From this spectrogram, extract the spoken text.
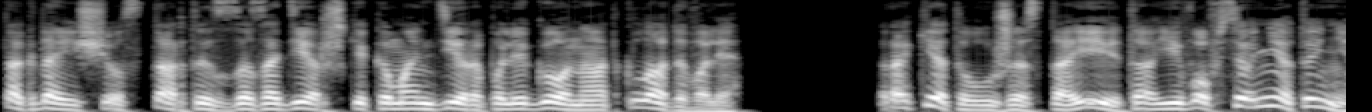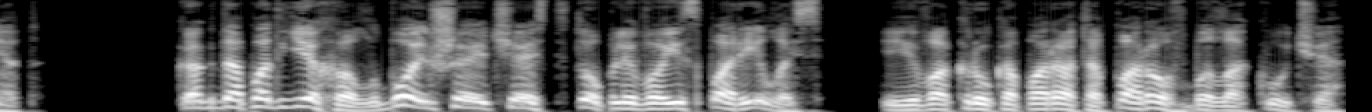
Тогда еще старт из-за задержки командира полигона откладывали. Ракета уже стоит, а его все нет и нет. Когда подъехал, большая часть топлива испарилась, и вокруг аппарата паров была куча.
